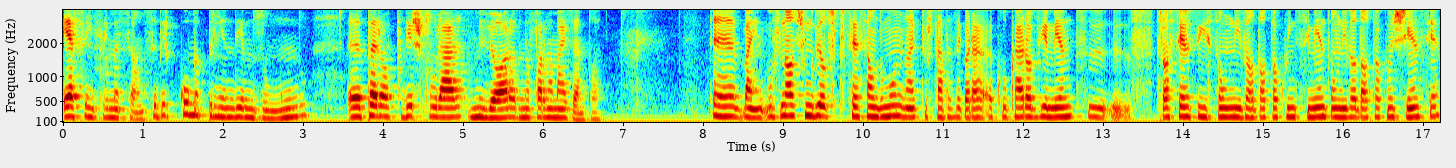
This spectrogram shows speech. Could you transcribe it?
essa informação, de saber como apreendemos o mundo uh, para o poder explorar melhor ou de uma forma mais ampla? Uh, bem, os nossos modelos de percepção do mundo, não é que tu estavas agora a, colocar, obviamente, uh, se trouxeres isso a um nível de autoconhecimento, a um nível de autoconsciência,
